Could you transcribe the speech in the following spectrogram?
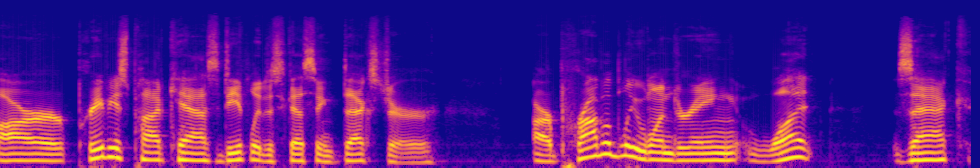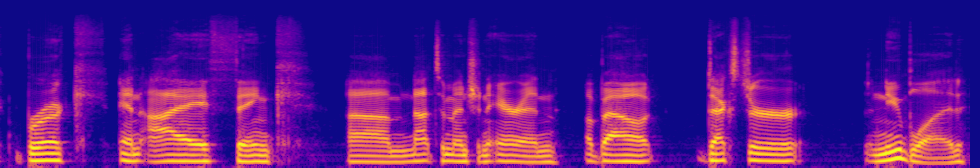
our previous podcasts deeply discussing Dexter are probably wondering what Zach, Brooke, and I think, um, not to mention Aaron, about Dexter New Blood,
